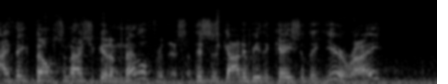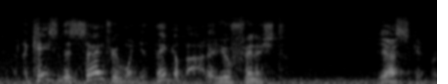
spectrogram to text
I think Phelps and I should get a medal for this. This has got to be the case of the year, right? The case of the century when you think about it. Are you finished? Yes, Skipper.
